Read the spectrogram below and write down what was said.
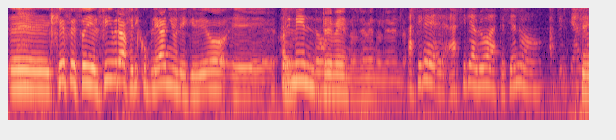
Eh, jefe, soy el Fibra, feliz cumpleaños, le escribió... eh, al- Tremendo. Tremendo, tremendo, tremendo. ¿Así le, así le habló a Astesiano? Sí,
